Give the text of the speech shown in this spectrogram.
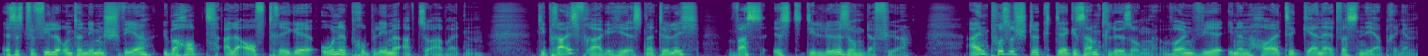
Es ist für viele Unternehmen schwer, überhaupt alle Aufträge ohne Probleme abzuarbeiten. Die Preisfrage hier ist natürlich, was ist die Lösung dafür? Ein Puzzlestück der Gesamtlösung wollen wir Ihnen heute gerne etwas näher bringen.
